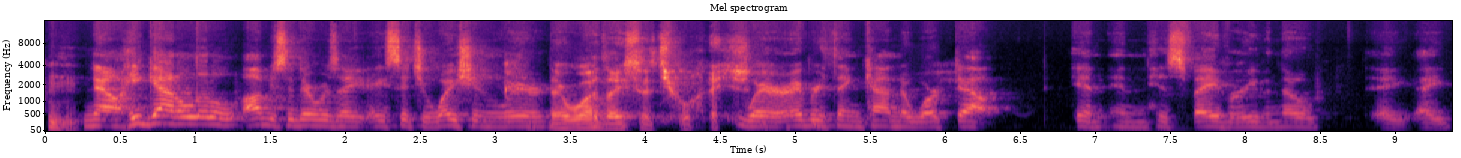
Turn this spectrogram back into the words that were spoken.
Hmm. now he got a little. Obviously, there was a, a situation where There was a situation. where everything kind of worked out in in his favor, even though a, a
